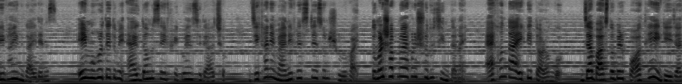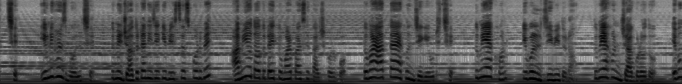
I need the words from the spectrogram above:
ডিভাইন গাইডেন্স এই মুহূর্তে তুমি একদম সেই ফ্রিকোয়েন্সিতে আছো, যেখানে ম্যানিফেস্টেশন শুরু হয়। তোমার স্বপ্ন এখন শুধু চিন্তা নাই এখন তা একটি তরঙ্গ, যা বাস্তবের পথে এগিয়ে যাচ্ছে। ইউনিভার্স বলছে, তুমি যতটা নিজেকে বিশ্বাস করবে, আমিও ততটাই তোমার পাশে কাজ করব। তোমার আত্মা এখন জেগে উঠছে। তুমি এখন কেবল জীবিত নও, তুমি এখন জাগ্রত, এবং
